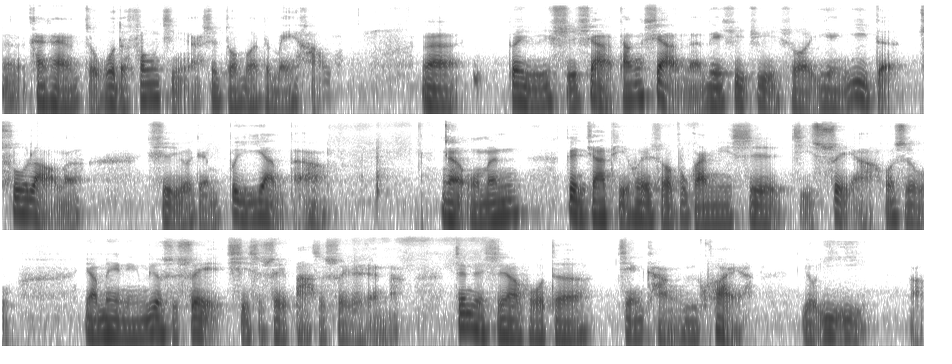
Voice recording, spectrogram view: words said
呃，看看走过的风景啊，是多么的美好。那对于时下当下的连续剧所演绎的初老呢，是有点不一样的啊。那我们。更加体会说，不管你是几岁啊，或是要面临六十岁、七十岁、八十岁的人啊，真的是要活得健康、愉快啊，有意义啊。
